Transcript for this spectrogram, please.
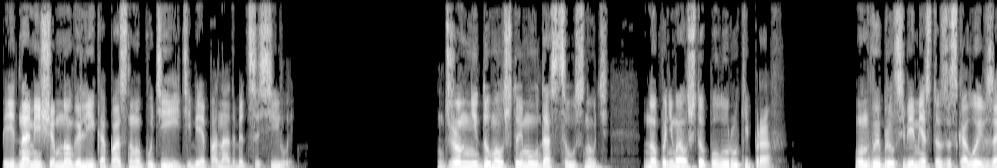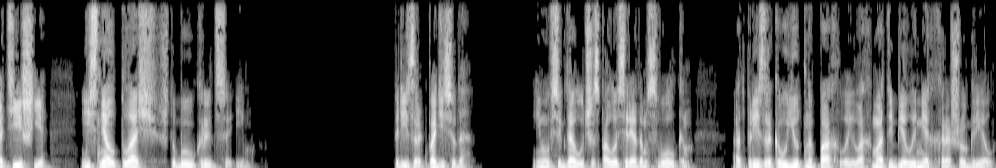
Перед нами еще много лик опасного пути, и тебе понадобятся силы. Джон не думал, что ему удастся уснуть, но понимал, что полуруки прав. Он выбрал себе место за скалой в затишье и снял плащ, чтобы укрыться им. «Призрак, поди сюда». Ему всегда лучше спалось рядом с волком. От призрака уютно пахло, и лохматый белый мех хорошо грел.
